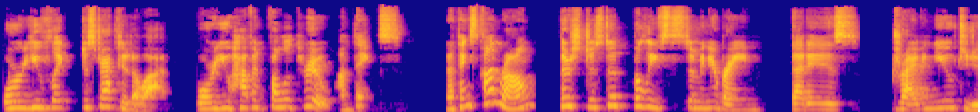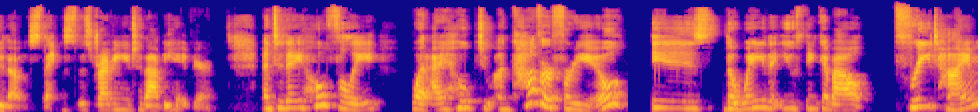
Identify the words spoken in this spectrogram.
or you've like distracted a lot, or you haven't followed through on things. Nothing's gone wrong. There's just a belief system in your brain that is driving you to do those things, that's driving you to that behavior. And today, hopefully, what I hope to uncover for you is the way that you think about free time,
